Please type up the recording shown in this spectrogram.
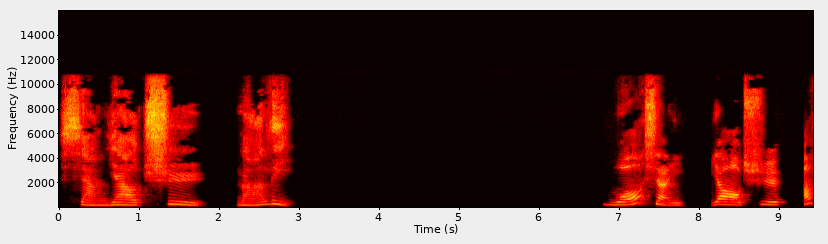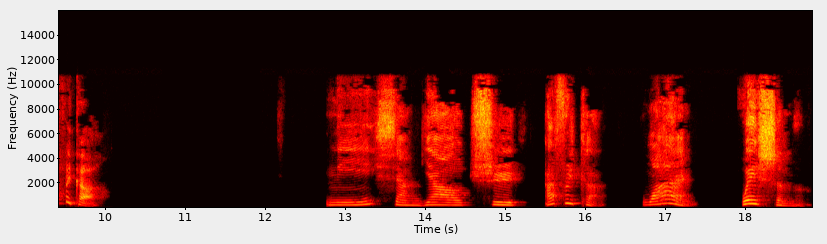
想要去哪里?我想要去 Africa 你想要去 Africa? Why? 为什么？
